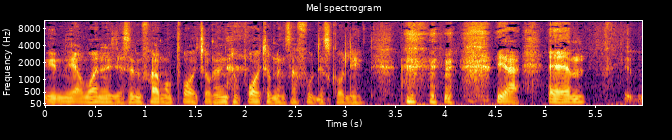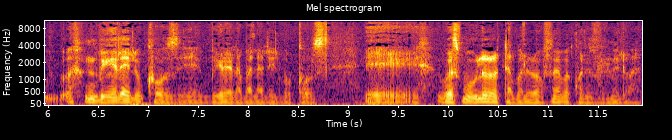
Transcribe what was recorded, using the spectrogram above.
ngiyabona nje senifaka ngopotsho ngithi upotsho mina ngisafunda esikoleni. Yeah em ngibingelele ukhozi eh, ngibingelele abalaleli bokhozi. Eh wesibukulo lo daba lo kufanele bekhona izivumelwano.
